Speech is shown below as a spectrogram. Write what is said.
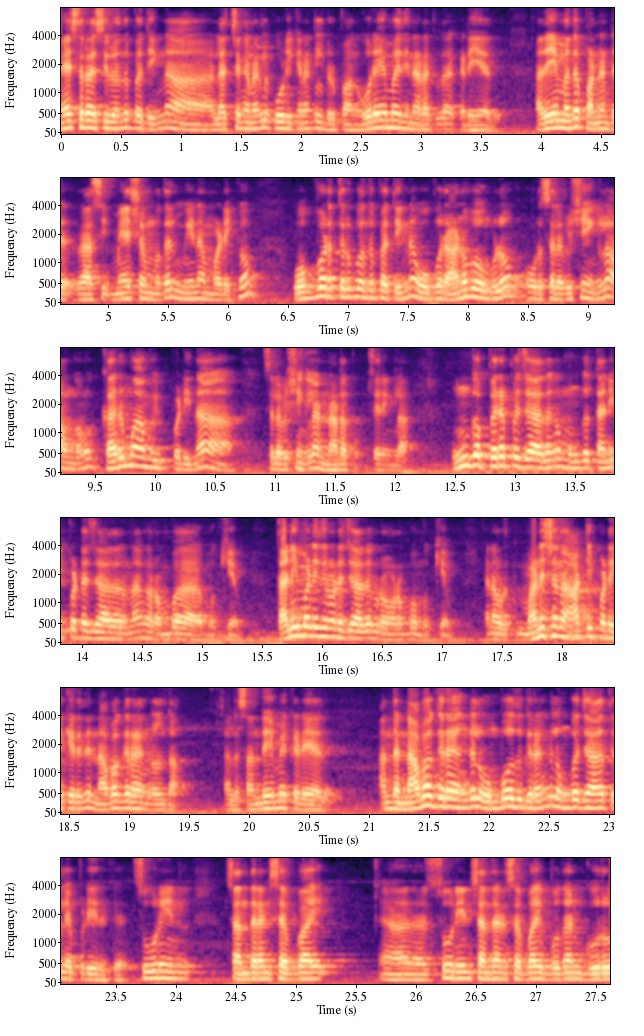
மேசராசியில் வந்து பார்த்திங்கன்னா லட்சக்கணக்கில் கோடிக்கணக்கில் இருப்பாங்க. ஒரே மாதிரி நடக்குதா? கிடையாது. அதே மாதிரி தான் பன்னெண்டு ராசி மேஷம் முதல் மீனம் வரைக்கும் ஒவ்வொருத்தருக்கும் வந்து பார்த்திங்கன்னா ஒவ்வொரு அனுபவங்களும் ஒரு சில விஷயங்களும் அவங்கவுங்க கருமாமிப்படி தான் சில விஷயங்கள்லாம் நடக்கும் சரிங்களா? உங்கள் பிறப்பு ஜாதகம் உங்கள் தனிப்பட்ட ஜாதகம் தாங்க ரொம்ப முக்கியம். தனி மனிதனோட ஜாதகம் ரொம்ப ரொம்ப முக்கியம். ஏன்னா ஒரு மனுஷனை ஆட்டி படைக்கிறது நவகிரகங்கள் தான். அதில் சந்தேகமே கிடையாது. அந்த நவகிரகங்கள் ஒம்பது கிரகங்கள் உங்கள் ஜாதகத்தில் எப்படி இருக்குது சூரியன் சந்திரன் செவ்வாய் சூரியன் சந்திரன் செவ்வாய் புதன் குரு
